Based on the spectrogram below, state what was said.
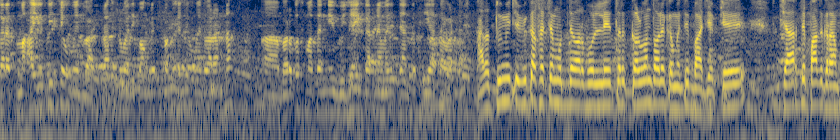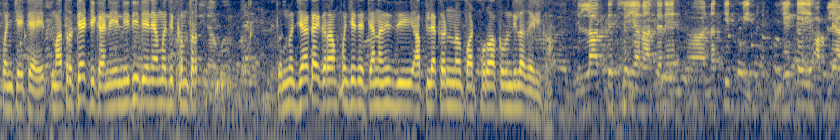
करत महायुतीचे उमेदवार राष्ट्रवादी काँग्रेस पक्षाच्या उमेदवारांना भरघोस मतांनी विजयी करण्यामध्ये त्यांचा सिंहाचा वाटा आहे. आता तुम्ही जे विकासाच्या मुद्द्यावर बोलले तर कळवण तालुक्यामध्ये भाजपचे चार ते पाच ग्रामपंचायती आहेत. मात्र त्या ठिकाणी निधी देण्यामध्ये कमतर त्यामुळे पण मग ज्या काही ग्रामपंचायती आहेत त्यांना निधी आपल्याकडनं पाठपुरावा करून दिला जाईल का? जिल्हा अध्यक्ष या नात्याने नक्कीच मी जे काही आपल्या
